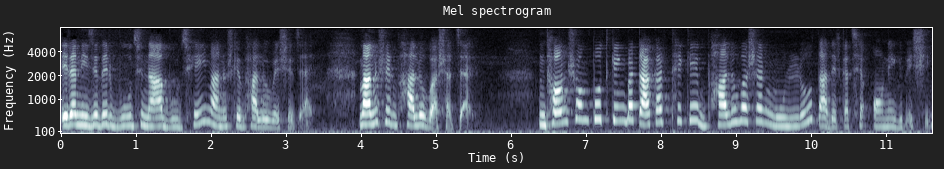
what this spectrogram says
এরা নিজেদের বুঝ না বুঝেই মানুষকে ভালোবেসে যায়, মানুষের ভালোবাসা চায়। ধন সম্পদ কিংবা টাকার থেকে ভালোবাসার মূল্য তাদের কাছে অনেক বেশি।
